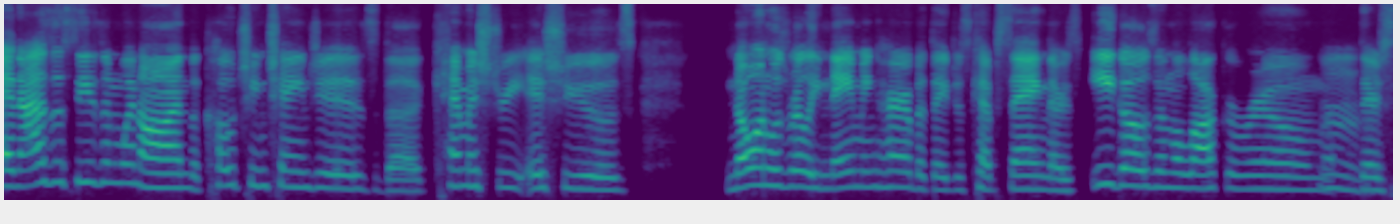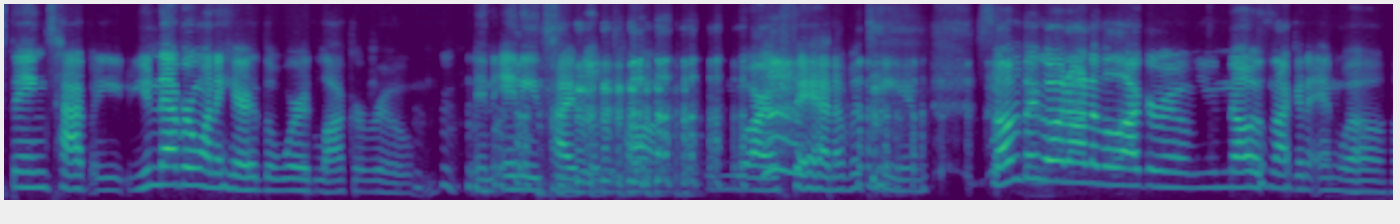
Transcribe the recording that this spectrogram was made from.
And as the season went on, the coaching changes, the chemistry issues, no one was really naming her, but they just kept saying there's egos in the locker room. Mm. There's things happening. You, you never want to hear the word locker room in any type of talk. you are a fan of a team. Something going on in the locker room, you know it's not going to end well.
